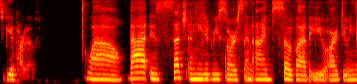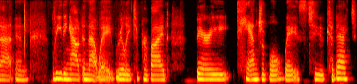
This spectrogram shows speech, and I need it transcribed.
to be a part of. Wow, that is such a needed resource. And I'm so glad that you are doing that and leading out in that way, really to provide very tangible ways to connect,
